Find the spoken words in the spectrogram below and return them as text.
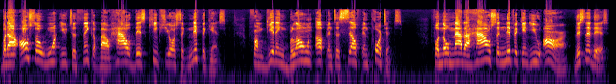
but I also want you to think about how this keeps your significance from getting blown up into self importance. For no matter how significant you are, listen to this,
